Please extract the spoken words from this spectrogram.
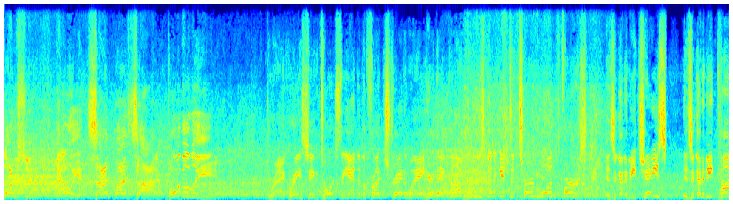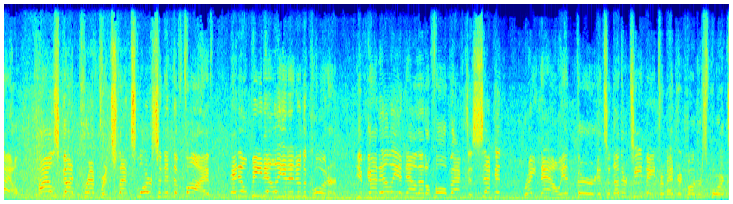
Larson, Elliott side by side for the lead. Drag racing towards the end of the front straightaway. Here they come. Who's going to get to turn one first? Is it going to be Chase? Is it going to be Kyle? Kyle's got preference. That's Larson into five, and he'll beat Elliott into the corner. You've got Elliott now that'll fall back to second. Right now in third, it's another teammate from Hendrick Motorsports.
